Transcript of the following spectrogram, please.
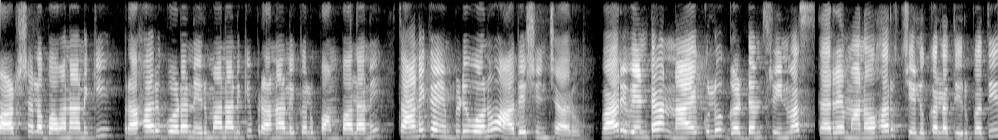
పాఠశాల భవనానికి ప్రహరీ గోడ నిర్మాణానికి ప్రణాళికలు పంపాలని స్థానిక ఎంపీడీఓను ఆదేశించారు. వారి వెంట నాయకులు గడ్డం శ్రీనివాస్ తర్రె మనోహర్ చెలుకల తిరుపతి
